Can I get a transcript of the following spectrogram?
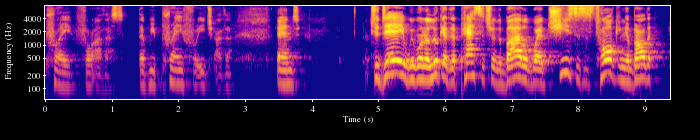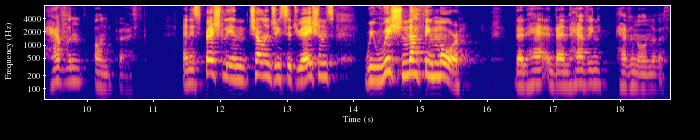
pray for others, that we pray for each other. And today we want to look at the passage in the Bible where Jesus is talking about heaven on earth. And especially in challenging situations, we wish nothing more than, ha- than having heaven on earth.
